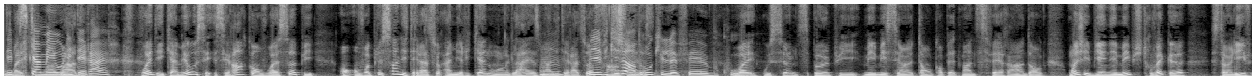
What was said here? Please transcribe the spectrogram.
des petits caméos littéraires. Oui, des caméos. C'est rare qu'on voit ça. Puis on, on, voit plus ça en littérature américaine ou anglaise, mais en mhm. littérature Il y a Vicky Gendreau qui le fait euh, beaucoup. Oui, aussi un petit peu. Puis, mais mais c'est un ton complètement différent. Donc, moi, j'ai bien aimé. Puis je trouvais que c'est un livre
